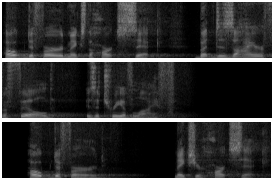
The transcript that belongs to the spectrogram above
Hope deferred makes the heart sick, but desire fulfilled is a tree of life. Hope deferred makes your heart sick.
